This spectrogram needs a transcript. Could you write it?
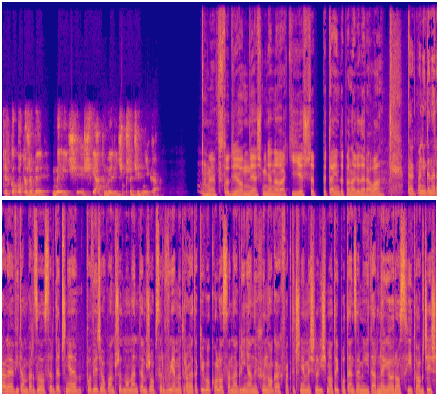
tylko po to, żeby mylić świat, mylić przeciwnika. W studio Jaśmina Nowak i jeszcze pytanie do pana generała. Tak, panie generale, witam bardzo serdecznie. Powiedział pan przed momentem, że obserwujemy trochę takiego kolosa na glinianych nogach. Faktycznie myśleliśmy o tej potędze militarnej Rosji. To gdzieś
